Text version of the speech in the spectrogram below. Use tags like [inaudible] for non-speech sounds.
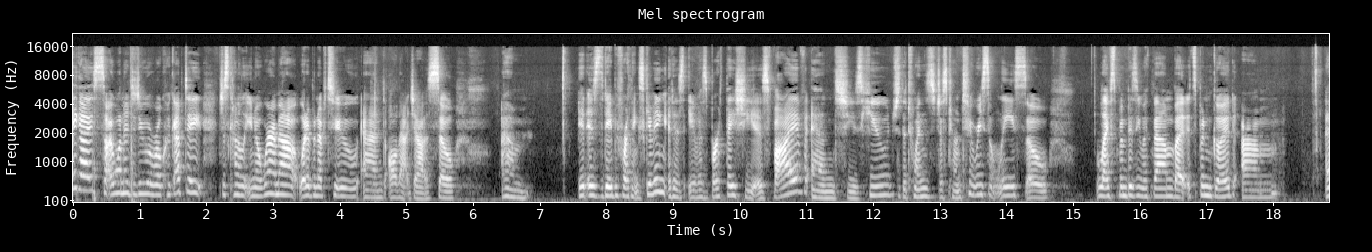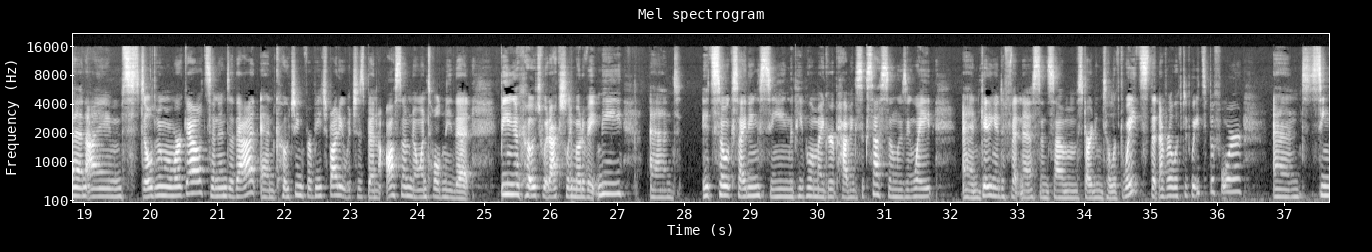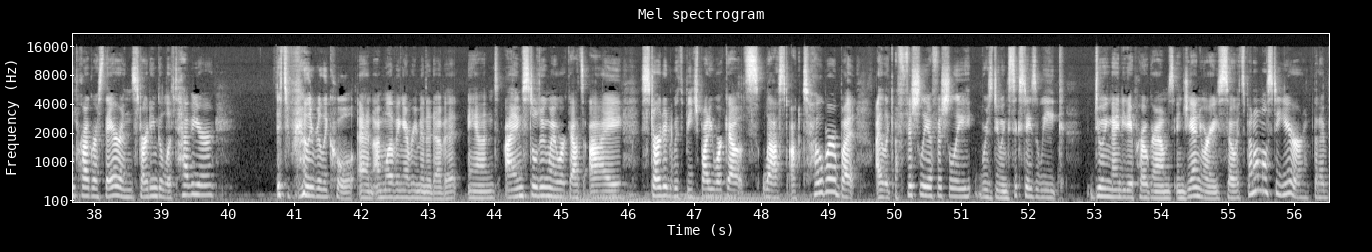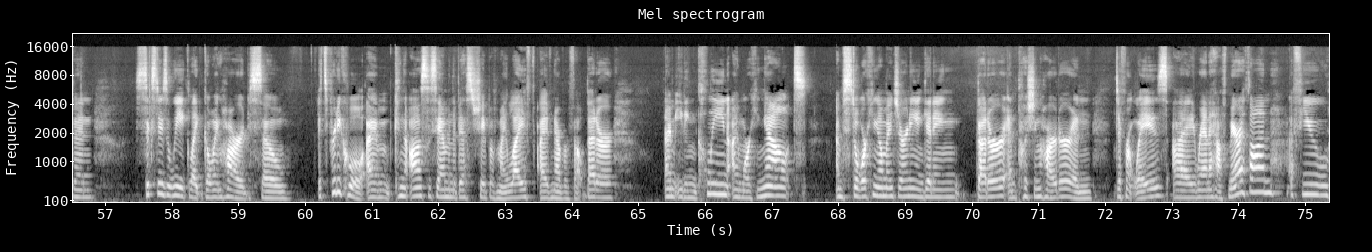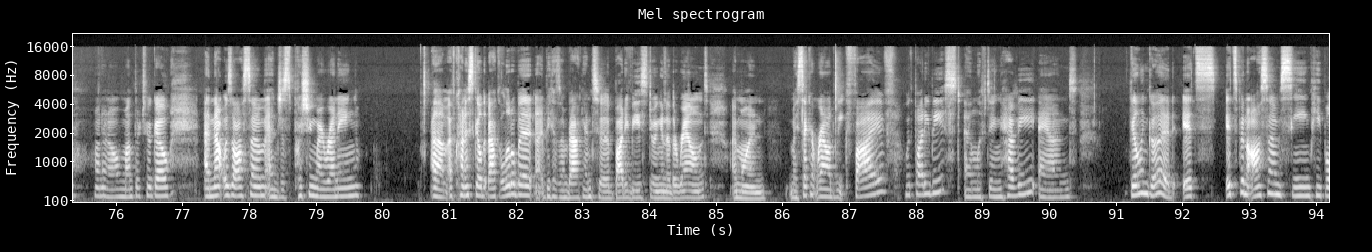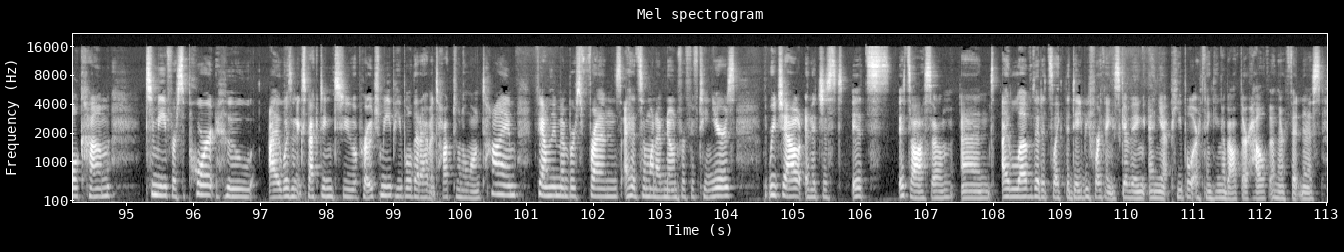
Hey guys, so I wanted to do a real quick update, just kind of let you know where I'm at, what I've been up to, and all that jazz. So, um, it is the day before Thanksgiving. It is Ava's birthday. She is five and she's huge. The twins just turned two recently, so life's been busy with them, but it's been good. Um, and I'm still doing my workouts and into that and coaching for Beachbody, which has been awesome. No one told me that being a coach would actually motivate me. And it's so exciting seeing the people in my group having success and losing weight and getting into fitness and some starting to lift weights that never lifted weights before and seeing progress there and starting to lift heavier. It's [laughs] really, really cool, and I'm loving every minute of it. And I'm still doing my workouts. I started with Beachbody workouts last October, but I like officially, officially was doing six days a week, doing 90 day programs in January. So it's been almost a year that I've been six days a week, like going hard. So it's pretty cool. I can honestly say I'm in the best shape of my life. I've never felt better. I'm eating clean. I'm working out. I'm still working on my journey and getting better and pushing harder in different ways. I ran a half marathon a few, I don't know, a month or two ago, and that was awesome. And just pushing my running. Um, I've kind of scaled it back a little bit uh, because I'm back into Body Beast doing another round. I'm on my second round, week five with Body Beast and lifting heavy and feeling good. It's it's been awesome seeing people come to me for support who I wasn't expecting to approach me, people that I haven't talked to in a long time, family members, friends. I had someone I've known for 15 years reach out and it just it's it's awesome and I love that it's like the day before Thanksgiving and yet people are thinking about their health and their fitness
